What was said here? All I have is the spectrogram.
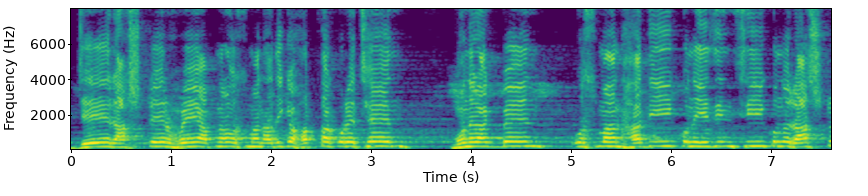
যে রাষ্ট্রের হয়ে আপনারা ওসমান হাদিকে হত্যা করেছেন মনে রাখবেন, ওসমান হাদি কোনো এজেন্সি, কোনো রাষ্ট্র,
